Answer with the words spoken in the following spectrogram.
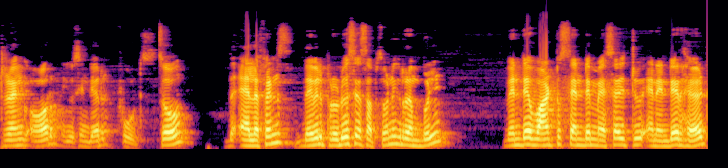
trunk or using their foods. So the elephants they will produce a subsonic rumble when they want to send a message to an entire herd.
